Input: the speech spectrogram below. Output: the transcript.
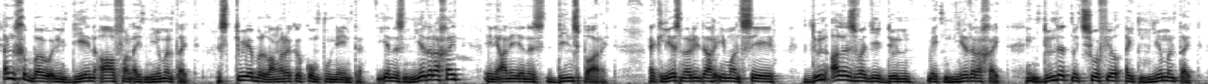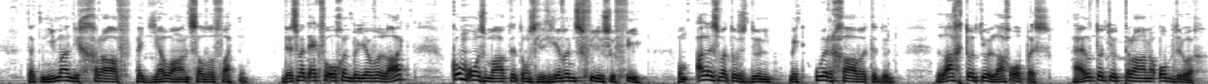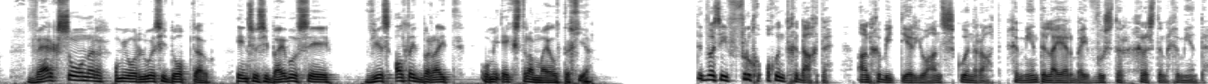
Ingebou in die DNA van uitnemendheid is twee belangrike komponente. Die een is nederigheid en die ander een is diensbaarheid. Ek lees nou die dag iemand sê doen alles wat jy doen met nederigheid en doen dit met soveel uitnemendheid dat niemand die graaf uit jou hand sal wil vat nie. Dis wat ek ver oggend by jou wil laat. Kom ons maak dit ons lewensfilosofie om alles wat ons doen met oorgawe te doen. Lag tot jou lag op is. Huil tot jou trane opdroog. Werk sonder om die horlosie dop te hou. En soos die Bybel sê, wees altyd bereid om die ekstra myl te gee. Dit was die vroegoggendgedagte, aangebied deur Johan Skoonraad, gemeenteleier by Woester Christen Gemeente.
